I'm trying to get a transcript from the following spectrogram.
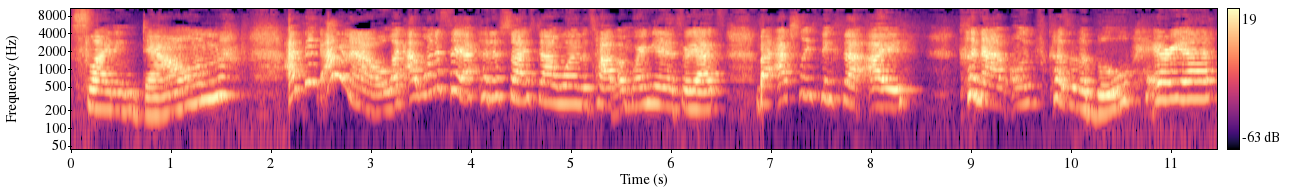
sliding down. I think, I don't know, like I want to say I could have sized down one of the top. I'm wearing it in 3X, but I actually think that I could not only because of the boob area.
